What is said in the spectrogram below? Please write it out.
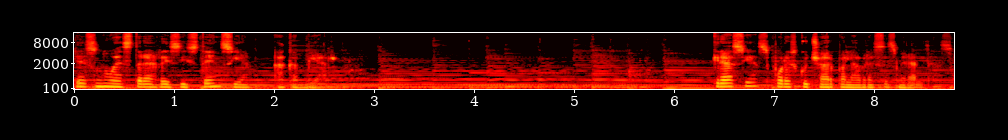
es nuestra resistencia a cambiar. Gracias por escuchar Palabras Esmeraldas.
